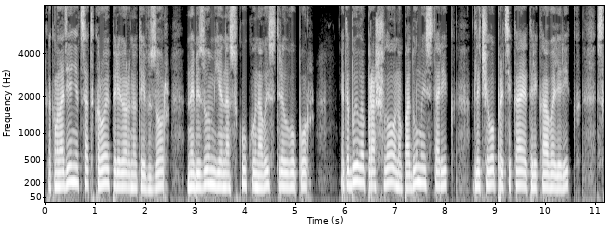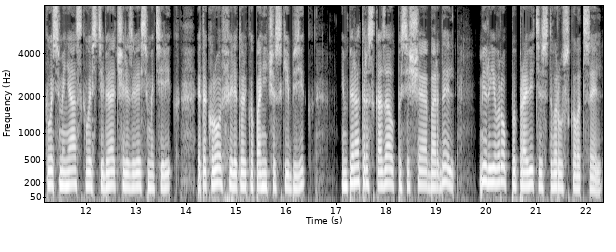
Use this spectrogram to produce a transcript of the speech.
как младенец откроя перевернутый взор, на безумье, на скуку, на выстрел в упор. Это было, прошло, но подумай, старик, для чего протекает река Валерик, сквозь меня, сквозь тебя, через весь материк, это кровь или только панический бзик — Император сказал, посещая бордель, «Мир Европы, правительство русского цель».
